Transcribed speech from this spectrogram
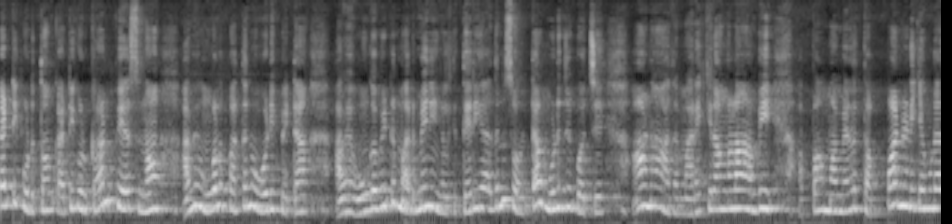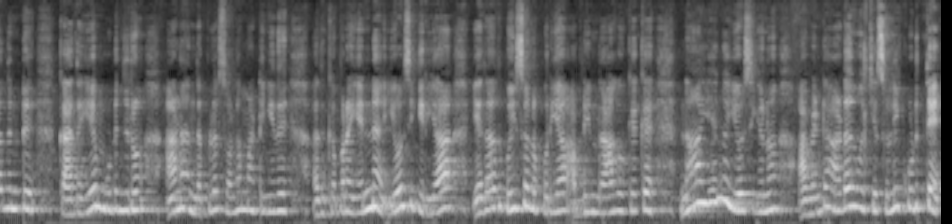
கட்டி கொடுத்தோம் கட்டி கொடுக்கலான்னு பேசணும் அவன் உங்களை பார்த்தோன்னு ஓடி போயிட்டான். அவன் உங்கள் வீட்டு மருமையை எங்களுக்கு தெரியாதுன்னு சொல்லிட்டா முடிஞ்சு போச்சு. ஆனால் அதை மறைக்கிறாங்களாம் அபி. அப்பா அம்மா மேலே தப்பாக நினைக்கக்கூடாதுன்ட்டு கதையே முடிஞ்சிடும் ஆனால் அந்த பிள்ளை சொல்ல மாட்டேங்குது. அதுக்கப்புறம் என்ன யோசிக்கிறியா? ஏதாவது பொய் சொல்ல போறியா? அப்படின்னு ராகு கேட்க நான் ஏங்க யோசிக்கணும்? அவன்கிட்ட அடகு வைக்க சொல்லி கொடுத்தேன்.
